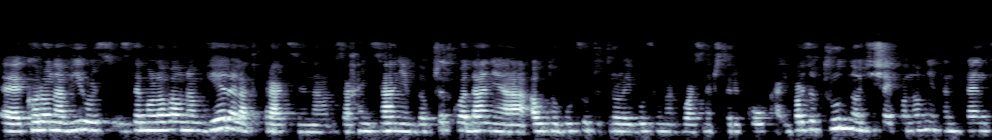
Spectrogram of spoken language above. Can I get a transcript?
e, koronawirus zdemolował nam wiele lat pracy nad zachęcaniem do przedkładania autobusu czy trolejbusu nad własne cztery kółka i bardzo trudno dzisiaj ponownie ten trend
